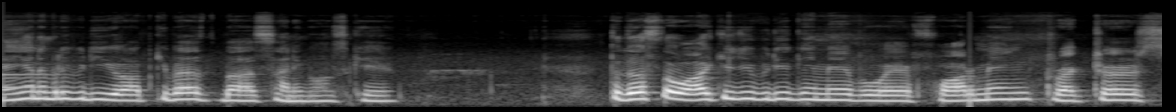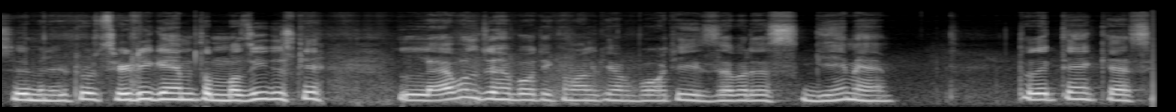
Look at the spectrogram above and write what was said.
नई आने वाली वीडियो आपके पास बासानी पहुँच सके। तो दोस्तों, आज की जो वीडियो गेम है, वो है farming tractor simulator CD game तो मज़ीद इसके लेवल जो है, बहुत ही कमाल के और बहुत ही ज़बरदस्त गेम है। तो देखते हैं कैसे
